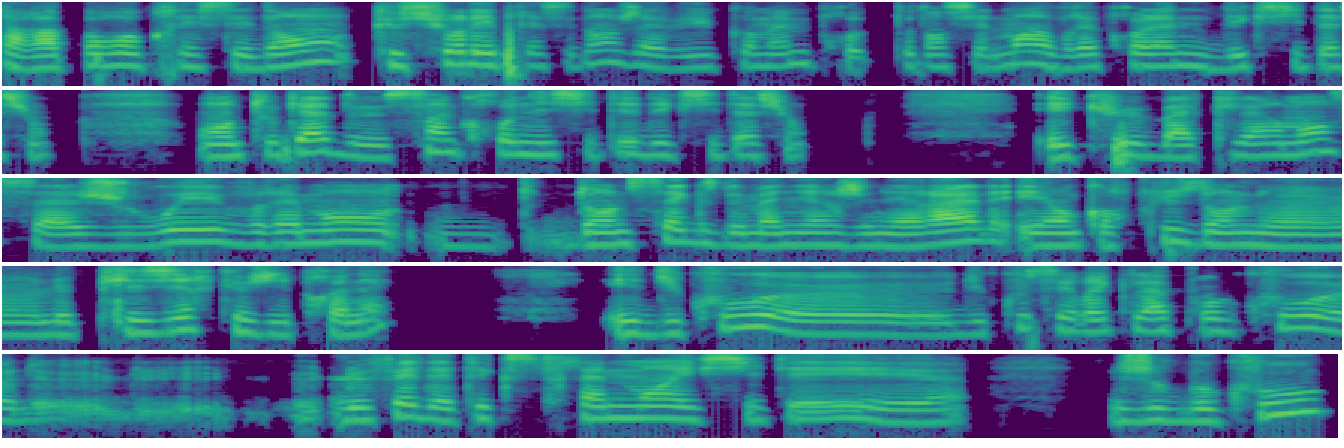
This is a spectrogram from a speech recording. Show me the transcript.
par rapport au précédent, que sur les précédents, j'avais eu quand même potentiellement un vrai problème d'excitation ou en tout cas de synchronicité d'excitation. Et que, bah, clairement, ça jouait vraiment dans le sexe de manière générale et encore plus dans le le plaisir que j'y prenais et du coup, c'est vrai que là, pour le coup, le fait d'être extrêmement excitée joue beaucoup.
